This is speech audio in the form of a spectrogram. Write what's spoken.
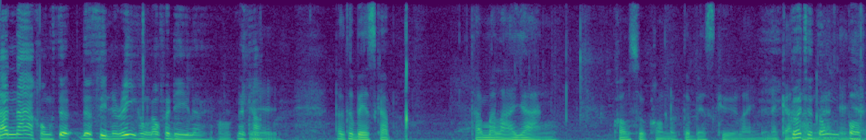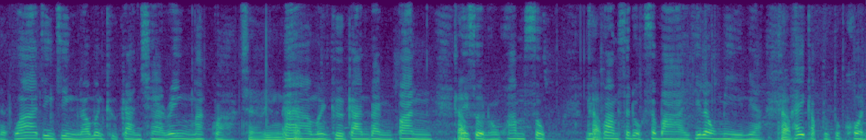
ด้านหน้าของ The, The Scenery ของเราพอดีเลยโอเคนะครับ ดรเบสครับทำมาหลายอย่าง ความสุขของดรเบสคืออะไรในการก็ทำจะต้องงานเยอะบอกแยะบอกว่าจริง ๆ แล้วมันคือการแชร์ริ่งมากกว่า sharing นะอ่าครับมันคือการแบ่งปันครับในส่วนของความสุขหรืคอรับความสะดวกสบายที่เรามีเนี่ยครับให้กับทุกๆ คน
